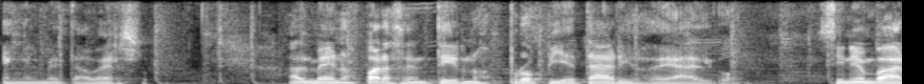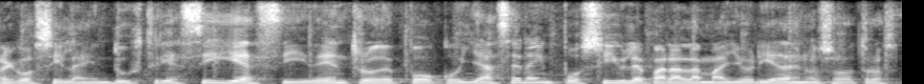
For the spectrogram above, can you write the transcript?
en el metaverso, al menos para sentirnos propietarios de algo. Sin embargo, si la industria sigue así, dentro de poco ya será imposible para la mayoría de nosotros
